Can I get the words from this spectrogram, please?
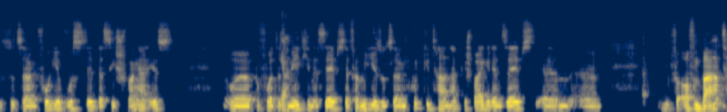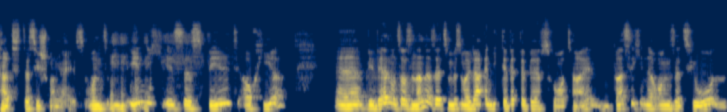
sozusagen vor ihr wusste, dass sie schwanger ist, äh, bevor das ja. Mädchen es selbst der Familie sozusagen kundgetan hat, geschweige denn selbst ähm, äh, offenbart hat, dass sie schwanger ist. Und ähnlich ist das Bild auch hier. Wir werden uns auseinandersetzen müssen, weil darin liegt der Wettbewerbsvorteil, was sich in der Organisation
